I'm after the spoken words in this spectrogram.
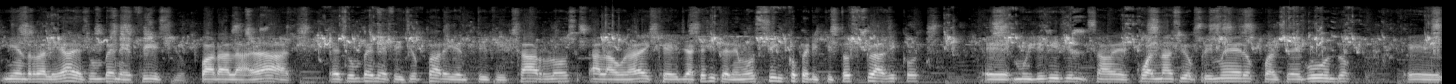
y en realidad es un beneficio para la edad, es un beneficio para identificarlos a la hora de que ya que si tenemos cinco periquitos clásicos, eh, muy difícil saber cuál nació primero, cuál segundo, eh,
